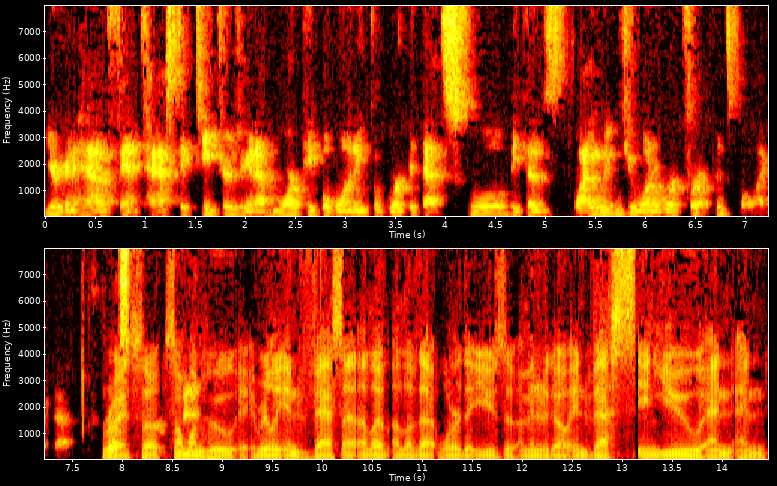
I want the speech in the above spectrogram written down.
you're going to have fantastic teachers. You're going to have more people wanting to work at that school because why wouldn't you want to work for a principal like that? Right. So someone who really invests. I, I, love. I love that word that you used a, minute ago. Invests in you and and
